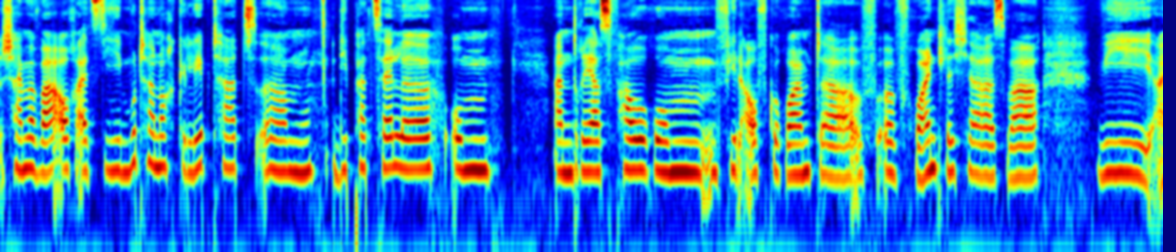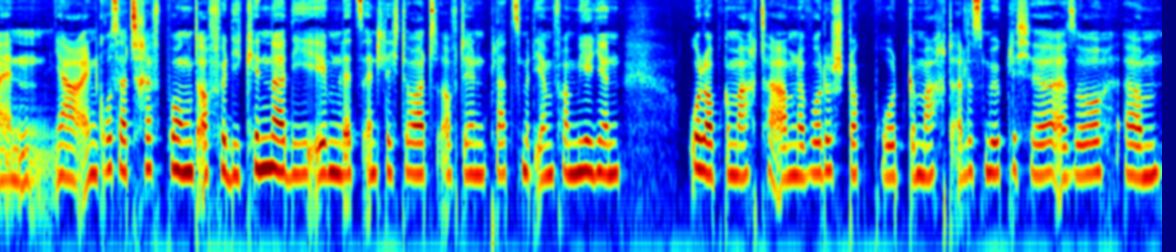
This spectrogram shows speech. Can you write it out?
scheinbar war auch, als die Mutter noch gelebt hat, ähm, die Parzelle um Andreas V. rum viel aufgeräumter, äh, freundlicher. Es war wie ein, ja, ein großer Treffpunkt auch für die Kinder, die eben letztendlich dort auf den Platz mit ihren Familien Urlaub gemacht haben. Da wurde Stockbrot gemacht, alles Mögliche. Also ähm,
